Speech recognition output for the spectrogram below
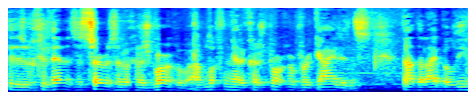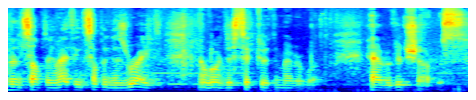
is because then it's a service of a Kadosh Baruch Hu. I'm looking at a Kadosh Baruch Hu for guidance, not that I believe in something and I think something is right, and I'm going to stick to it no matter what. Have a good Shabbos.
